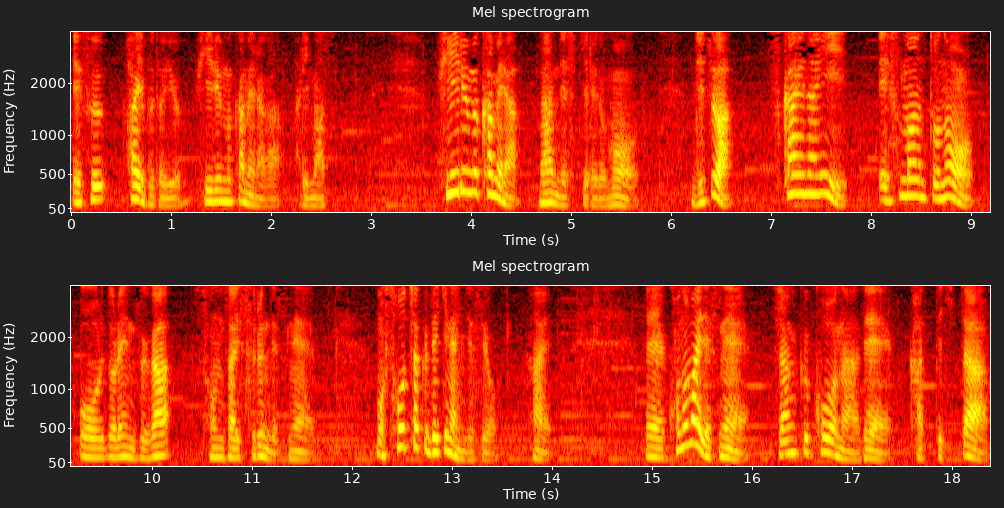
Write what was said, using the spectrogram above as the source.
F5 というフィルムカメラがあります。フィルムカメラなんですけれども、実は使えない F マウントのオールドレンズが存在するんですね。もう装着できないんですよ。はい。えー、この前ですね、ジャンクコーナーで買ってきた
